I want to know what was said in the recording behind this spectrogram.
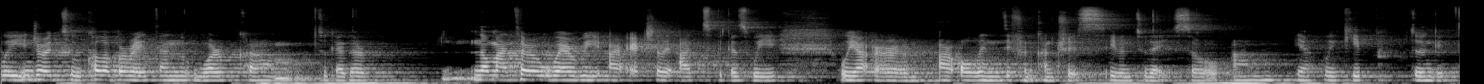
We enjoyed to collaborate and work um, together no matter where we are actually at, because we we are um, are all in different countries even today. So um, yeah, we keep doing it.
